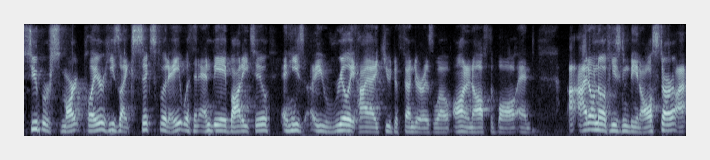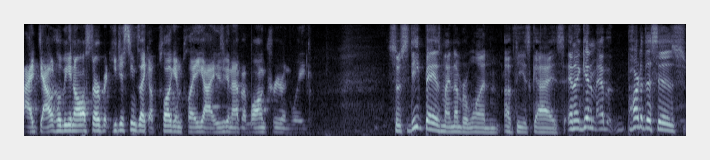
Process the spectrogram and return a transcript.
super smart player. He's like six foot eight with an NBA body too, and he's a really high IQ defender as well, on and off the ball. And I don't know if he's going to be an all star. I, I, doubt he'll be an all star, but he just seems like a plug and play guy who's going to have a long career in the league. So Saddiq Bey is my number one of these guys, and again, uh, part of this is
